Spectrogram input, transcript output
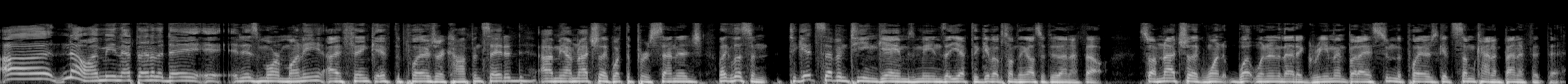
Uh, no, I mean, at the end of the day, it, it is more money. I think if the players are compensated, I mean, I'm not sure like what the percentage, like, listen, to get 17 games means that you have to give up something else if you're the NFL. So I'm not sure like what, what went into that agreement, but I assume the players get some kind of benefit there.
